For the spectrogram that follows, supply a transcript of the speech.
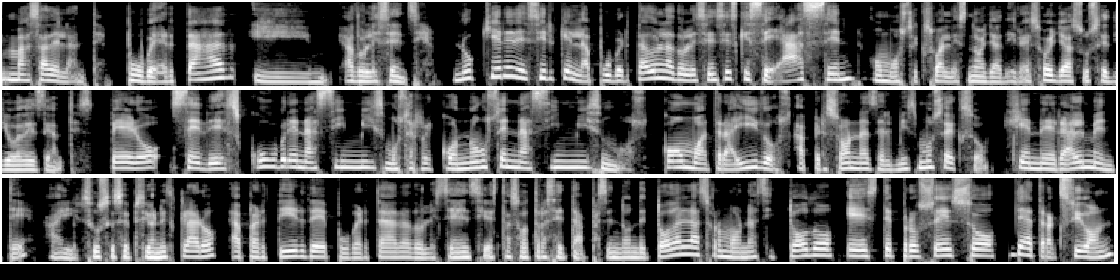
más adelante pubertad y adolescencia. No quiere decir que en la pubertad o en la adolescencia es que se hacen homosexuales, no, ya diré, eso ya sucedió desde antes, pero se descubren a sí mismos, se reconocen a sí mismos como atraídos a personas del mismo sexo, generalmente, hay sus excepciones, claro, a partir de pubertad, adolescencia, estas otras etapas, en donde todas las hormonas y todo este proceso de atracción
